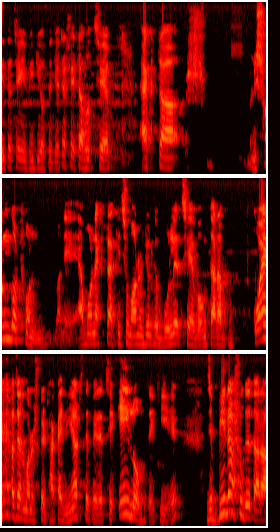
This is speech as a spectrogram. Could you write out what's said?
দিতে চাই এই ভিডিওতে যেটা, সেটা হচ্ছে একটা মানে সংগঠন মানে এমন একটা কিছু মানুষজনকে বলেছে এবং তারা কয়েক হাজার মানুষকে ঢাকায় নিয়ে আসতে পেরেছে এই লোভ দেখিয়ে যে বিনা সুদে তারা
